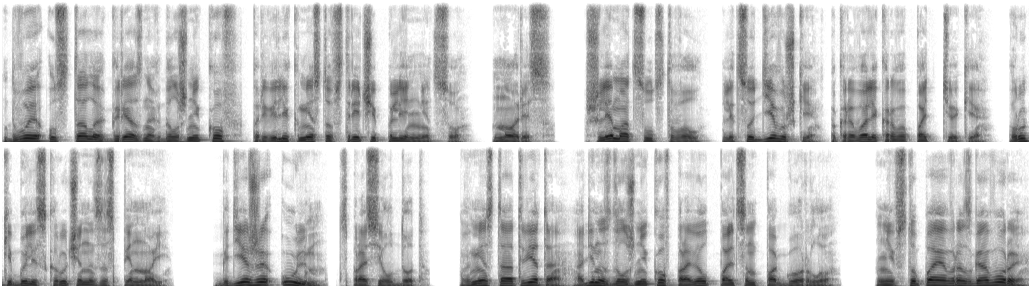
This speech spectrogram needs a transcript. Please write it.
Двое усталых грязных должников привели к месту встречи пленницу, Норрис. Шлем отсутствовал, лицо девушки покрывали кровоподтеки, руки были скручены за спиной. «Где же Ульм?» – спросил Дот. Вместо ответа один из должников провел пальцем по горлу. Не вступая в разговоры,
